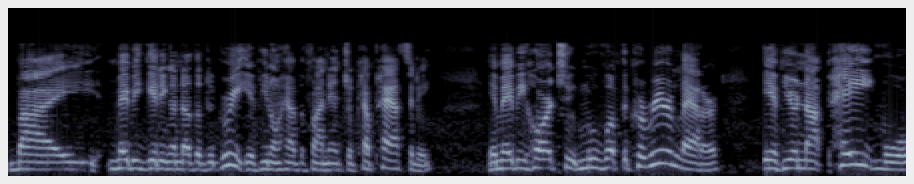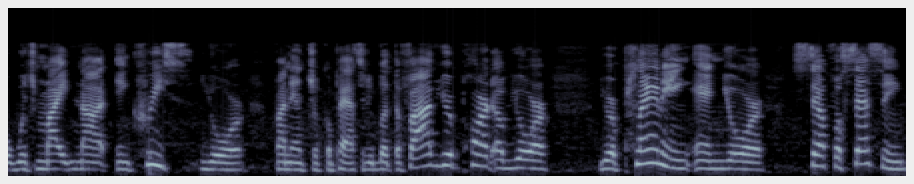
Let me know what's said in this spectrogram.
by maybe getting another degree if you don't have the financial capacity. It may be hard to move up the career ladder if you're not paid more, which might not increase your financial capacity. But the five-year part of your your planning and your self-assessing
